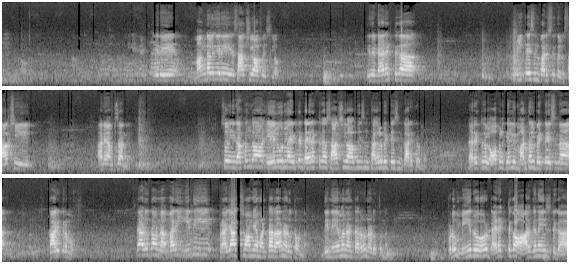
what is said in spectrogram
ఇది మంగళగిరి సాక్షి ఆఫీస్లో. ఇది డైరెక్ట్గా పీకేసిన పరిస్థితులు సాక్షి అనే అంశాన్ని. సో ఈ రకంగా ఏలూరులో అయితే డైరెక్ట్గా సాక్షి ఆఫీస్ని తగలబెట్టేసిన కార్యక్రమం. డైరెక్ట్గా లోపలికి వెళ్ళి మంటలు పెట్టేసిన కార్యక్రమం. నేను అడుగుతా ఉన్నా మరి ఇది ప్రజాస్వామ్యం అంటారా అని అడుగుతా ఉన్నా. దీన్ని ఏమని అంటారో అని అడుగుతున్నా. ఇప్పుడు మీరు డైరెక్ట్గా ఆర్గనైజ్డ్గా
